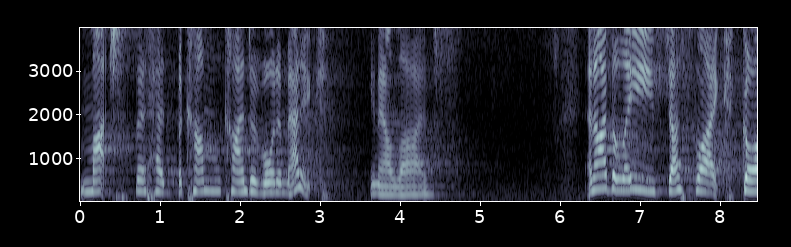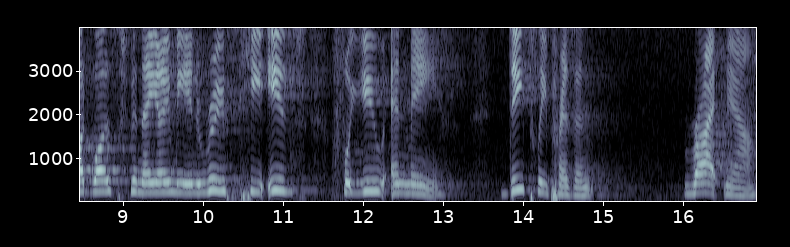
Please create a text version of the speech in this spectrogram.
much that had become kind of automatic in our lives. And I believe, just like God was for Naomi and Ruth, He is for you and me, deeply present right now,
